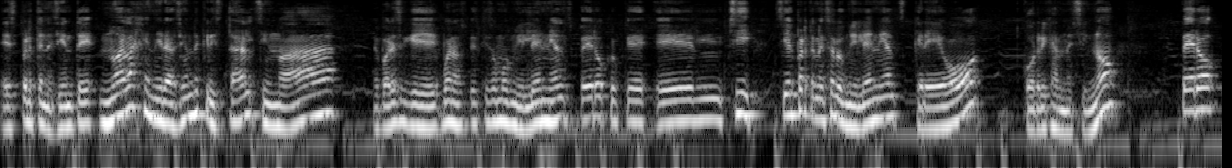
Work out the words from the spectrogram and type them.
es perteneciente no a la generación de cristal, sino a... Me parece que, bueno, es que somos millennials, pero creo que él... Sí, sí, él pertenece a los millennials, creo. Corríjanme si no. Pero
